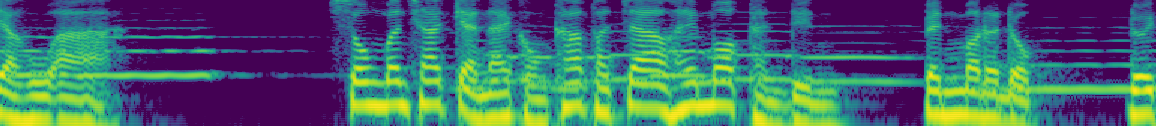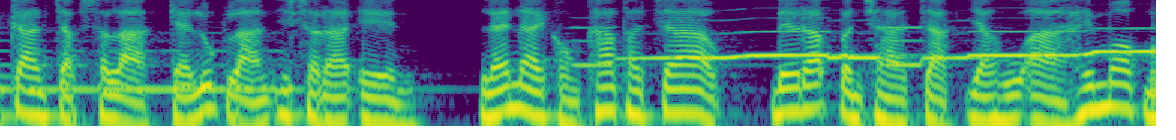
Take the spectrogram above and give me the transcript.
ยาฮูอา ทรงบัญชาแก่นายของข้าพเจ้าให้มอบแผ่นดิน เป็นมรดก โดยการจับสลากแก่ลูกหลานอิสราเอล และนายของข้าพเจ้า ได้รับบัญชาจากยาฮูอาให้มอบม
